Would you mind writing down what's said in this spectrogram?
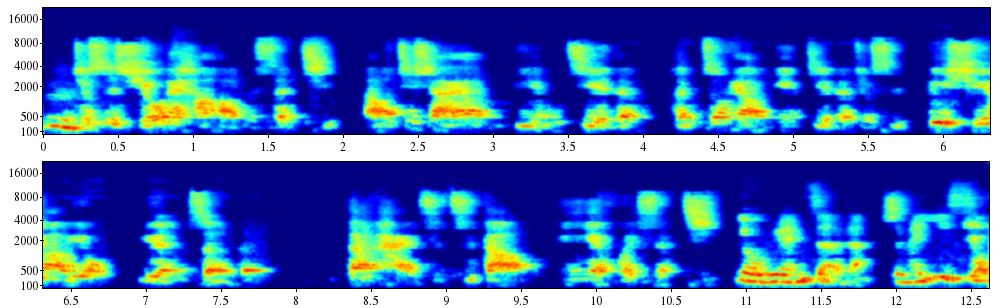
嗯，就是学会好好的生气，然后接下来要连接的很重要，连接的就是必须要有原则的，让孩子知道你也会生气。有原则的什么意思？有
